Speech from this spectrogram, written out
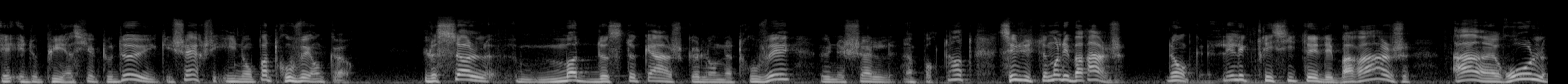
et, depuis un siècle ou deux, qui cherchent, ils n'ont pas trouvé encore. Le seul mode de stockage que l'on a trouvé, une échelle importante, c'est justement les barrages. Donc l'électricité des barrages a un rôle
